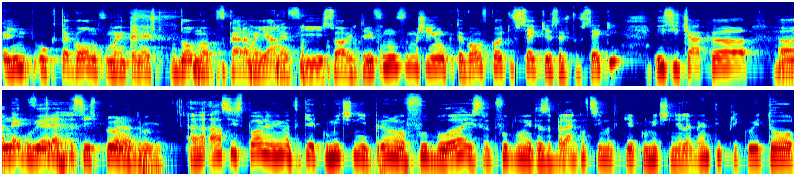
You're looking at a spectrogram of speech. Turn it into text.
един октагон в момента, нещо подобно, ако вкараме Янев и Слави Трифонов, имаш един октагон, в който всеки е срещу всеки и си чака а, неговия ред да се изплюе на други. А, аз си спомням, има такива комични, примерно в футбола и сред футболните запалянковци има такива комични елементи, при които,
